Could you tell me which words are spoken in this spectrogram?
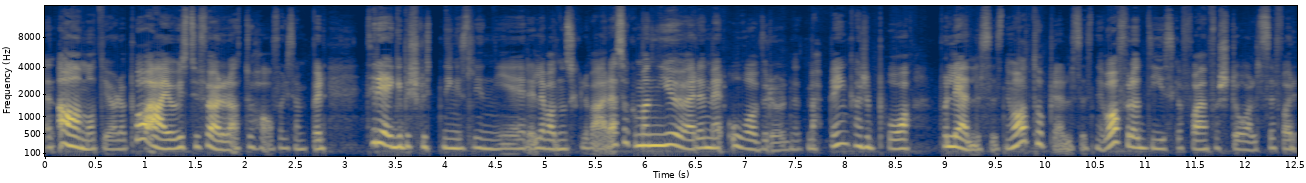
En annen måte å gjøre det på er jo hvis du føler at du har eksempel trege beslutningslinjer, eller hva det nå skulle være, så kan man gjøre en mer overordnet mapping, kanskje på, på ledelsesnivå, toppledelsesnivå, for at de skal få en forståelse for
